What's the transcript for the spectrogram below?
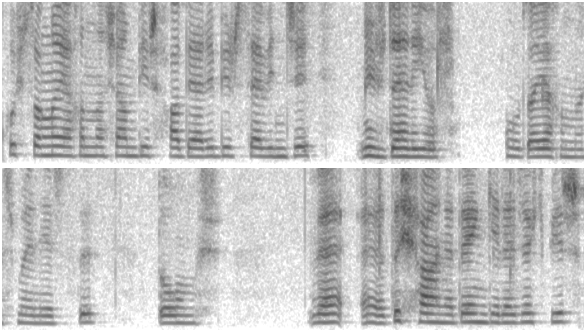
Kuş sana yakınlaşan bir haberi, bir sevinci müjdeliyor. Orada yakınlaşma enerjisi doğmuş ve e, dış haneden gelecek bir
